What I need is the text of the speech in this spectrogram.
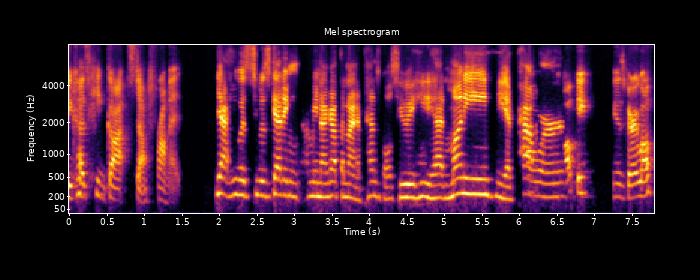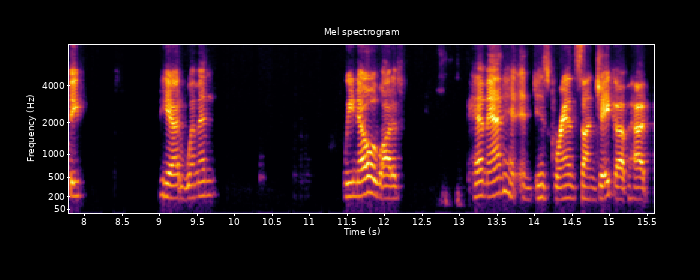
because he got stuff from it. Yeah, he was he was getting. I mean, I got the nine of pentacles. He he had money. He had power. Wealthy. He was very wealthy. He had women. We know a lot of him and his grandson Jacob had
